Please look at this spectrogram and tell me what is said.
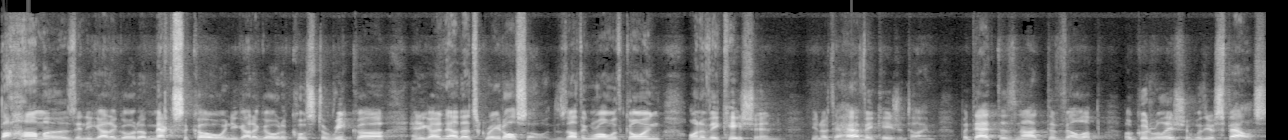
Bahamas, and you got to go to Mexico, and you got to go to Costa Rica, and you got now that's great also. There's nothing wrong with going on a vacation, you know, to have vacation time, but that does not develop a good relationship with your spouse.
